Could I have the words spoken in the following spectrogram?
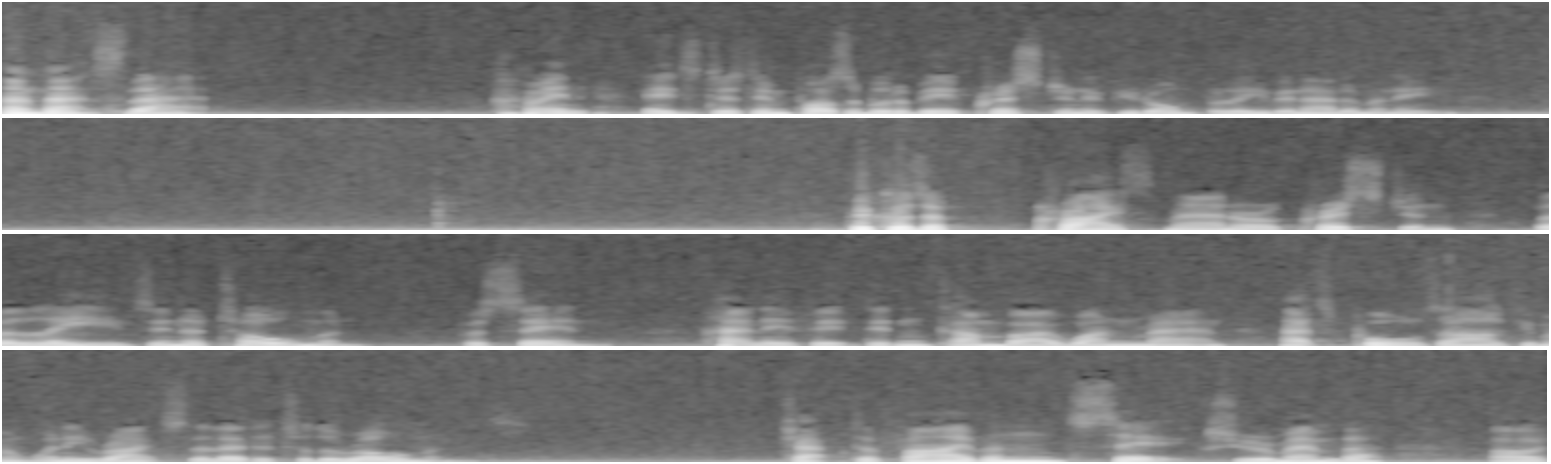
And that's that. I mean, it's just impossible to be a Christian if you don't believe in Adam and Eve. Because a Christ man or a Christian believes in atonement for sin. And if it didn't come by one man, that's Paul's argument when he writes the letter to the Romans. Chapter 5 and 6, you remember? Or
